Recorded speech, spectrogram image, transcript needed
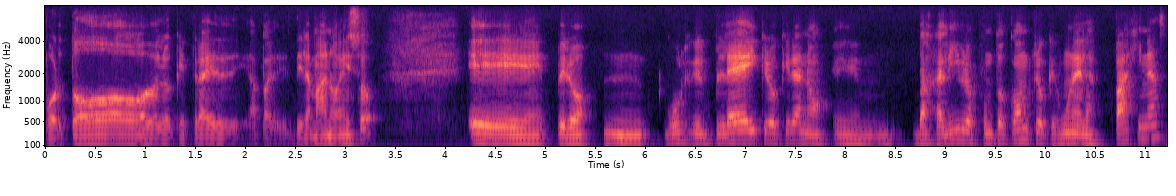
por todo lo que trae de la mano eso. Eh, pero mm, Google Play creo que era, no, em, bajalibros.com creo que es una de las páginas.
